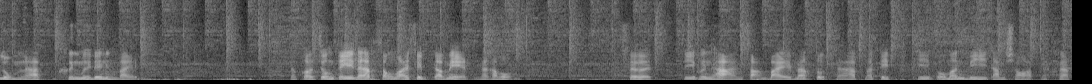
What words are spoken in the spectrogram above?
หลุมนะครับ ขึ้นมือได้หนึ่งใบ แล้วก็โจมตีนะครับ 210 ดาเมจนะครับผมเสิร์ชจี้พื้นฐาน 3 ใบมากสุดนะครับ มาติดที่โปรมันวีตามชอบนะครับ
